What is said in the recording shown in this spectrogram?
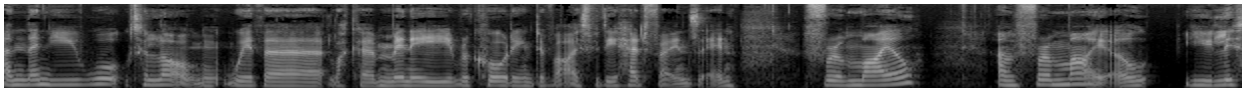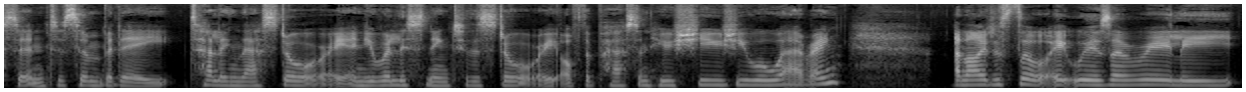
and then you walked along with a like a mini recording device with your headphones in for a mile and for a mile you listened to somebody telling their story and you were listening to the story of the person whose shoes you were wearing and I just thought it was a really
